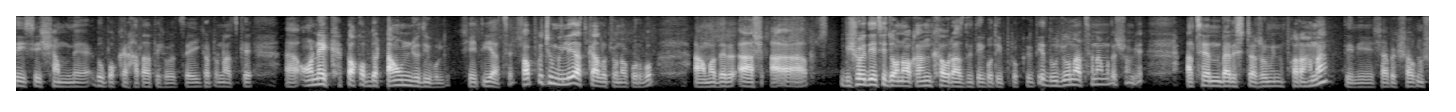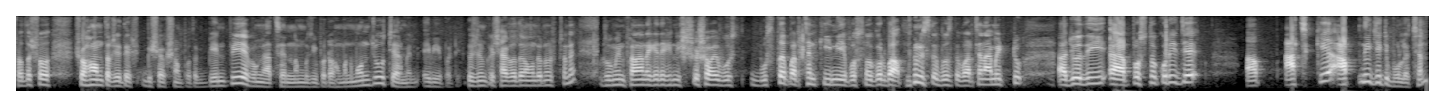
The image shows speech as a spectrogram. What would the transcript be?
সিসির সামনে দুপক্ষের হাতাহাতি হয়েছে। এই ঘটনা আজকে অনেক টক অফ দ্য টাউন যদি বলি, সেটি আছে। সব কিছু মিলিয়ে আজকে আলোচনা করব। আমাদের বিষয় দিয়েছি জন আকাঙ্ক্ষা ও রাজনীতির গতি প্রকৃতি। দুজন আছেন আমাদের সঙ্গে। আছেন ব্যারিস্টার রুমিন ফারহানা, তিনি সাবেক সদস্য সহ আন্তর্জাতিক বিষয়ক সম্পাদক বিএনপি এবং আছেন Mujibur Rahman Manju chairman AB party দুজনকে স্বাগত আমাদের অনুষ্ঠানে। রুমিন ফারহানাকে দেখে নিশ্চয়ই সবাই বুঝ- বুঝতে পারছেন কি নিয়ে প্রশ্ন করব। আপনি নিশ্চয়ই বুঝতে পারছেন। আমি একটু যদি প্রশ্ন করি যে আজকে আপনি যেটি বলেছেন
